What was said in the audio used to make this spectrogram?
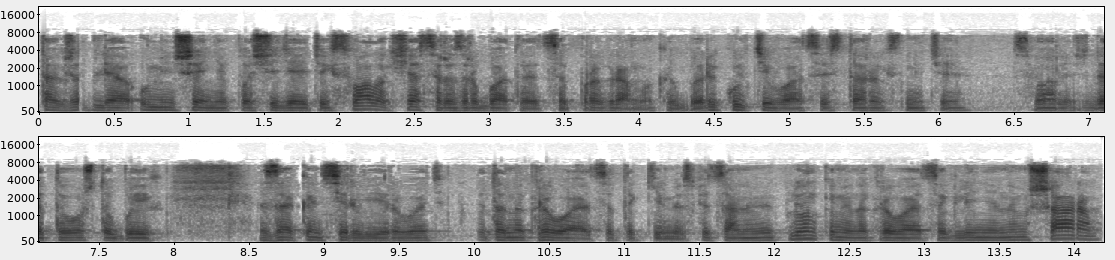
Также для уменьшения площадей этих свалок сейчас разрабатывается программа как бы, рекультивации старых сметей свалищ, для того, чтобы их законсервировать. Это накрывается такими специальными пленками, накрывается глиняным шаром,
